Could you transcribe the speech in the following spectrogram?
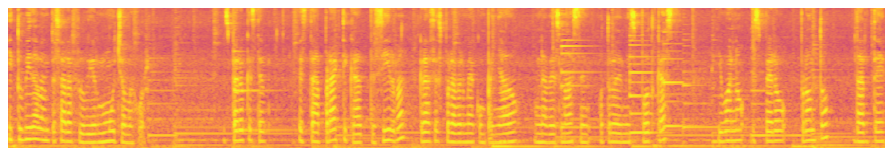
y tu vida va a empezar a fluir mucho mejor. Espero que este, esta práctica te sirva. Gracias por haberme acompañado una vez más en otro de mis podcasts. Y bueno, espero pronto darte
